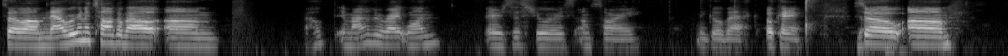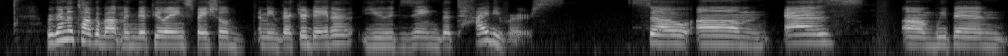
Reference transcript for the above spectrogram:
So um, now we're going to talk about, um, I hope, am I the right one? Is this yours. I'm sorry. Let me go back. Okay. So um, we're going to talk about manipulating spatial, I mean, vector data using the tidyverse. So um, as um, we've been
